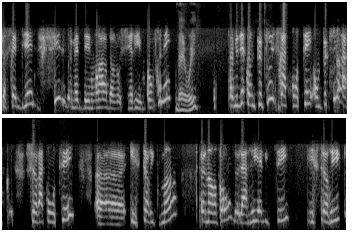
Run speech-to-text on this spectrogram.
ce serait bien difficile de mettre des Noirs dans nos séries, vous comprenez? Ben oui. Ça veut dire qu'on ne peut plus se raconter, on ne peut plus se raconter euh, historiquement tenant compte de la réalité historique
